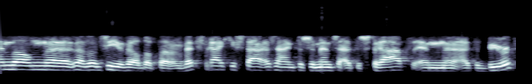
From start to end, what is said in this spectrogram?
En dan, uh, nou, dan zie je wel dat er wedstrijdjes zijn tussen mensen uit de straat en uh, uit de buurt.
